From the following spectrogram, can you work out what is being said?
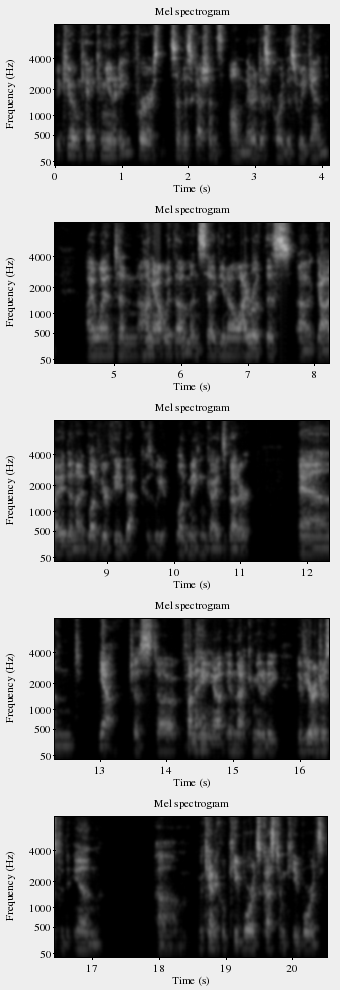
the QMK community for some discussions on their Discord this weekend. I went and hung out with them and said, you know, I wrote this uh, guide and I'd love your feedback because we love making guides better. And yeah, just uh, fun hanging out in that community. If you're interested in um, mechanical keyboards, custom keyboards,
